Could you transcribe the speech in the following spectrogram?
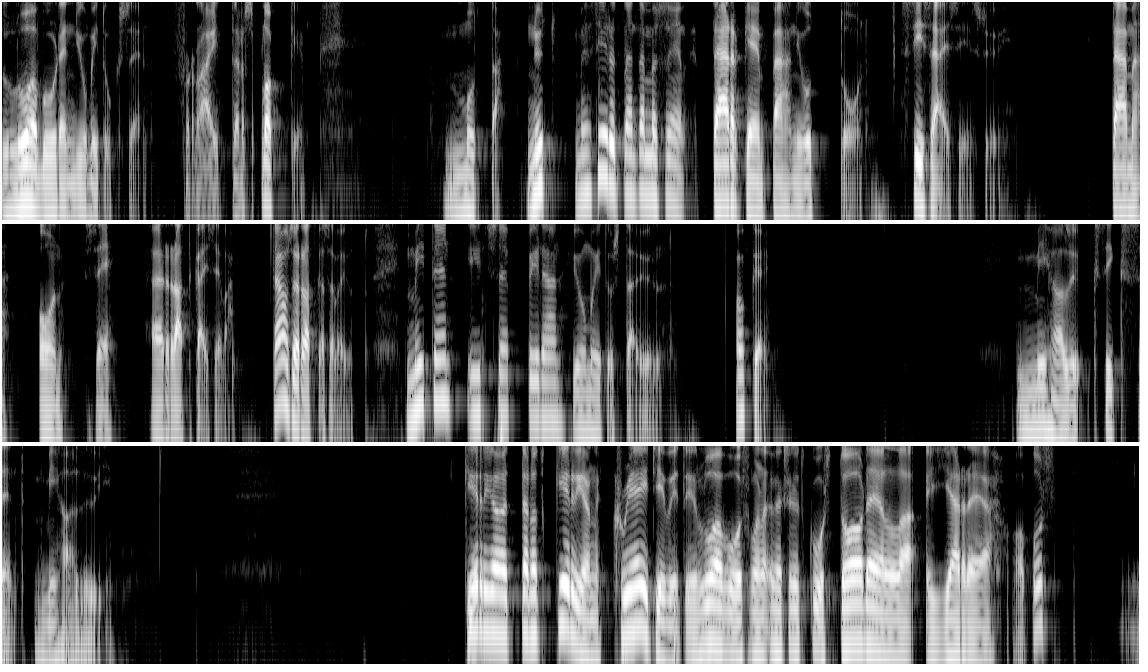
luovuuden jumitukseen, Freiters-blokkiin. Mutta nyt me siirrytään tämmöiseen tärkeimpään juttuun, sisäisiin syihin. Tämä on se ratkaiseva. Tämä on se ratkaiseva juttu. Miten itse pidän jumitusta yllä? Okei. Okay. Mihaly Csikszent Mihalyi. Kirjoittanut kirjan Creativity, luovuus vuonna 1996, todella järeä opus,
